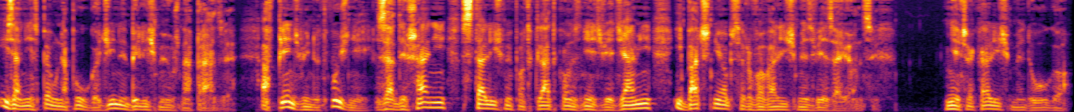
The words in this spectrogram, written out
i za niespełna pół godziny byliśmy już na Pradze. A w pięć minut później, zadyszani, staliśmy pod klatką z niedźwiedziami i bacznie obserwowaliśmy zwiedzających. Nie czekaliśmy długo.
